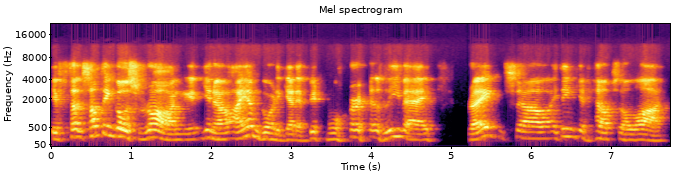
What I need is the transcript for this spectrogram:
if th- something goes wrong you know i am going to get a bit more leeway right? So I think it helps a lot.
